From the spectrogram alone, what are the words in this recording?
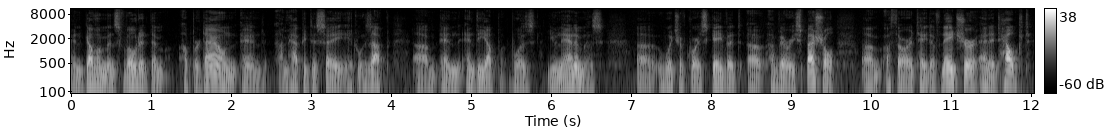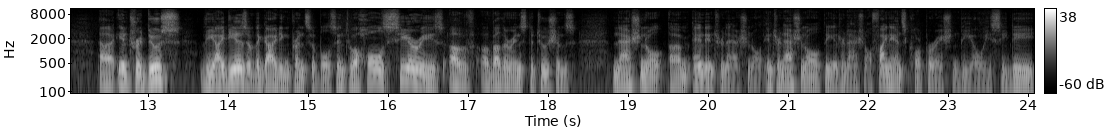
and governments voted them up or down, and I'm happy to say it was up, um, and, and the up was unanimous. Uh, which of course gave it a, a very special um, authoritative nature, and it helped uh, introduce the ideas of the guiding principles into a whole series of, of other institutions, national um, and international. International, the International Finance Corporation, the OECD,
